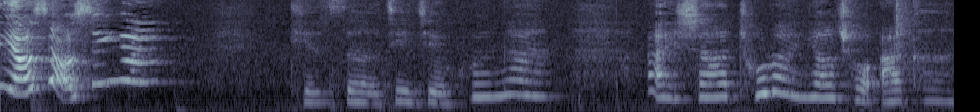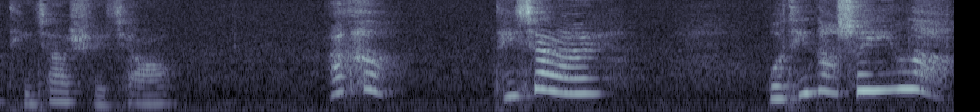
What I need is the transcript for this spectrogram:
你要小心啊！天色渐渐昏暗，艾莎突然要求阿克停下雪橇。阿克，停下来！我听到声音了。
